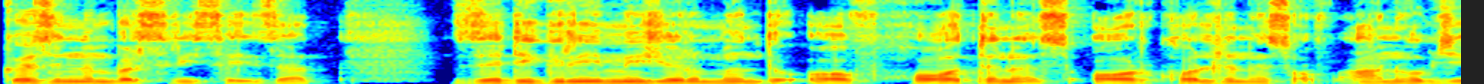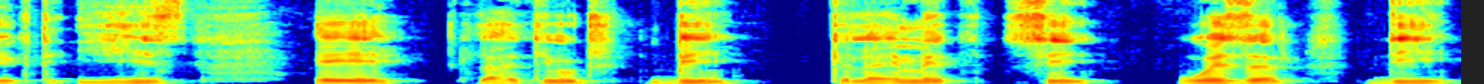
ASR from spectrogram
Question number three says that the degree measurement of hotness or coldness of an object is A. Latitude B. Climate C. Weather D.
